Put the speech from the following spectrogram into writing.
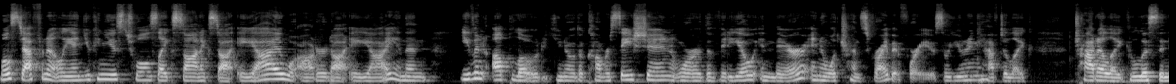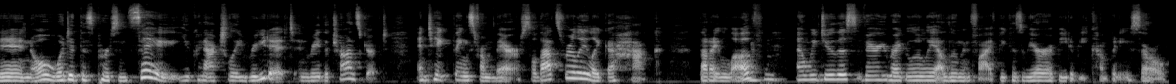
Most definitely. And you can use tools like sonix.ai or otter.ai and then even upload, you know, the conversation or the video in there and it will transcribe it for you. So you don't even have to like try to like listen in. Oh, what did this person say? You can actually read it and read the transcript and take things from there. So that's really like a hack that I love. Mm-hmm. And we do this very regularly at Lumen 5 because we are a B2B company. So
